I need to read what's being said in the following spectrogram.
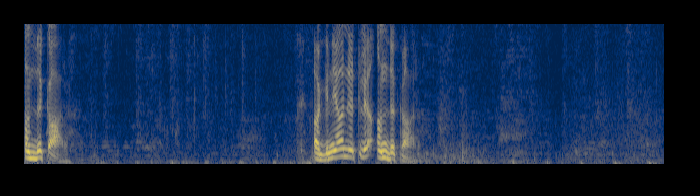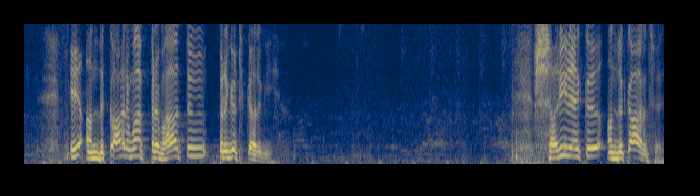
અંધકાર. અજ્ઞાન એટલે અંધકાર. એ અંધકારમાં પ્રભાત પ્રગટ કરવી. શરીર એક અંધકાર છે.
